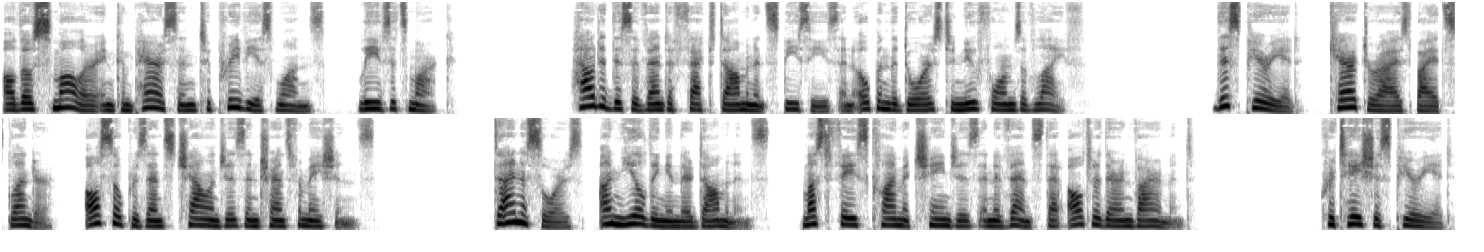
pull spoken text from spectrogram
although smaller in comparison to previous ones, leaves its mark. How did this event affect dominant species and open the doors to new forms of life? This period, characterized by its splendor, also presents challenges and transformations. Dinosaurs, unyielding in their dominance, must face climate changes and events that alter their environment. Cretaceous period.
